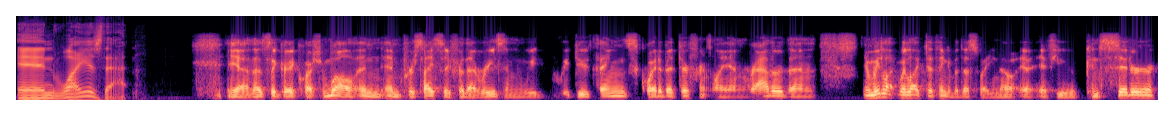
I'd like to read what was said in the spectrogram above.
And why is that? Yeah, that's a great question. Well, and and precisely for that reason, we we do things quite a bit differently. And rather than, and we like we like to think of it this way, you know, if you consider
